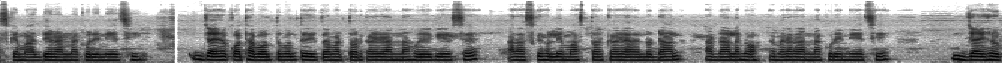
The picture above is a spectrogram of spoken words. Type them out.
আজকে মাছ দিয়ে রান্না করে নিয়েছি। যাই হোক, কথা বলতে বলতে তো আমার তরকারি রান্না হয়ে গিয়েছে। আর আজকে হলে মাছ তরকারি আর হলো ডাল। আর ডাল আমি অফ ক্যামেরা রান্না করে নিয়েছি। যাই হোক,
